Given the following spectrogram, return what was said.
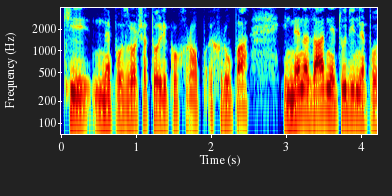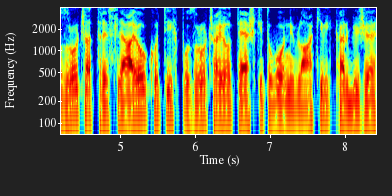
ki ne povzroča toliko hrop, hrupa in ne na zadnje tudi ne povzroča tresljajev, kot jih povzročajo težki tovorni vlaki, kar bi že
